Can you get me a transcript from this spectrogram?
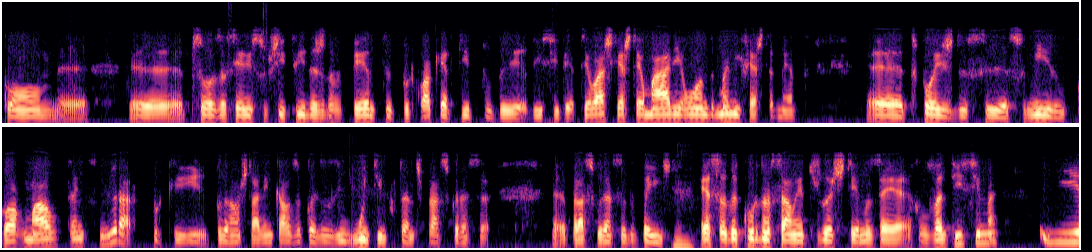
com eh, pessoas a serem substituídas de repente por qualquer tipo de, de, incidente. Eu acho que esta é uma área onde manifestamente, uh, depois de se assumir o que corre mal, tem de se melhorar, porque poderão estar em causa coisas muito importantes para a segurança, uh, para a segurança do país. Essa da coordenação entre os dois sistemas é relevantíssima e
